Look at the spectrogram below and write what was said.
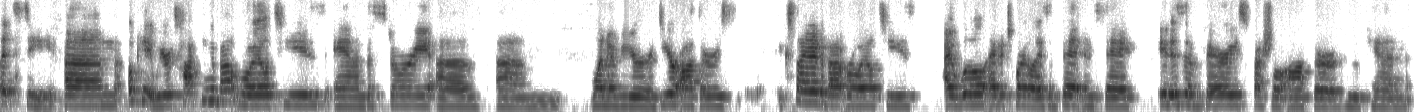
Let's see. Um, okay, we were talking about royalties and the story of um, one of your dear authors excited about royalties. I will editorialize a bit and say it is a very special author who can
